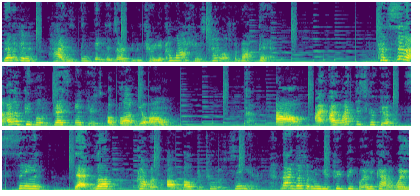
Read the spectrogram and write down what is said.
better than how you think they deserve to be treated. Colossians tell us about that. Consider other people's best interests above your own. Um, I, I like the scripture saying that love covers a multitude of sins. Now, it doesn't mean you treat people any kind of way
